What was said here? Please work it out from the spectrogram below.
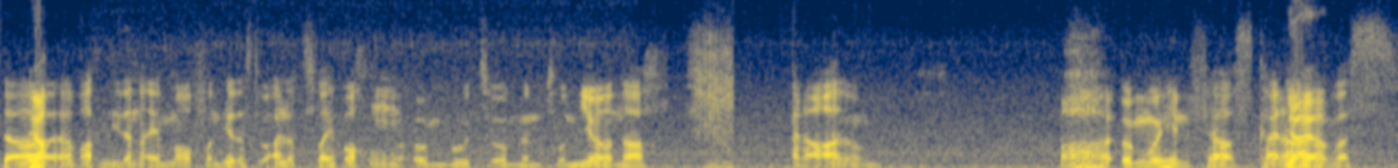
Da Ja. erwarten die dann eben auch von dir, dass du alle zwei Wochen irgendwo zu irgendeinem Turnier nach, keine Ahnung, oh, irgendwo hinfährst, keine Ja, ja. Ahnung, was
